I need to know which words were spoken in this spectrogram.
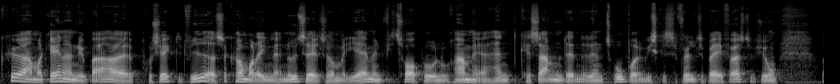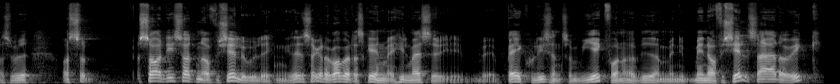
kører amerikanerne jo bare øh, projektet videre, og så kommer der en eller anden udtalelse om, at ja, men vi tror på, at nu ham her, han kan sammen den, den truppe, og vi skal selvfølgelig tilbage i første division, og så videre. Og så, så er det så den officielle udlægning. Så kan der godt være, at der sker en hel masse øh, bag kulisserne, som vi ikke får noget videre, men, men officielt så er der jo ikke,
